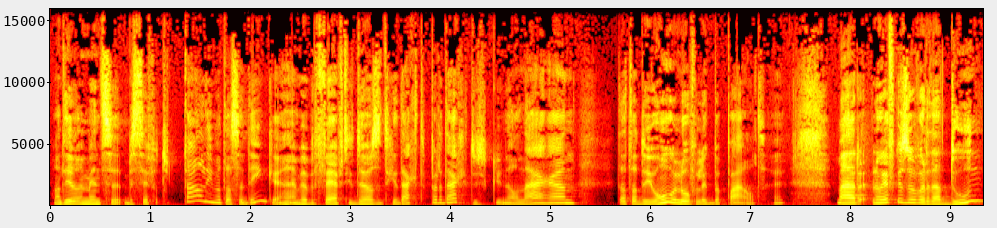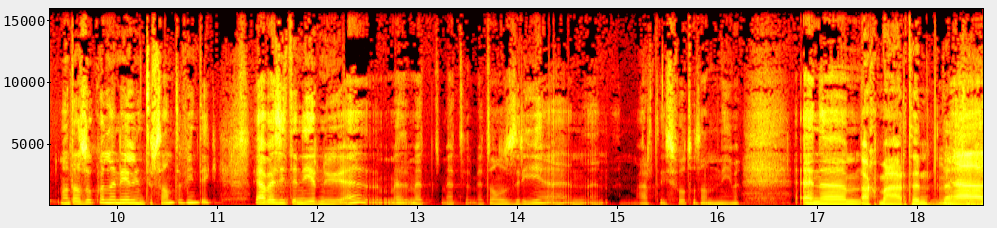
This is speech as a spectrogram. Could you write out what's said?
Want heel veel mensen beseffen totaal niet wat ze denken. En we hebben 50.000 gedachten per dag, dus je kunt al nagaan dat dat je ongelooflijk bepaalt. Maar nog even over dat doen, want dat is ook wel een heel interessante, vind ik. Ja, wij zitten hier nu met, met, met, met ons drieën, en Maarten is foto's aan het nemen. En, um, Dag Maarten. Ja,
